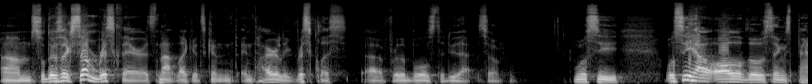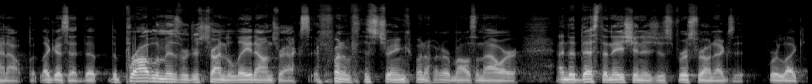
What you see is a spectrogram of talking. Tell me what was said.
Um, so there's like some risk there. It's not like it's entirely riskless uh, for the Bulls to do that. So we'll see. We'll see how all of those things pan out. But like I said, the, the problem is we're just trying to lay down tracks in front of this train going 100 miles an hour, and the destination is just first round exit. We're like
